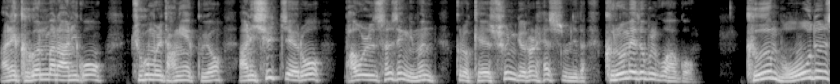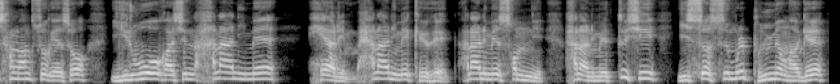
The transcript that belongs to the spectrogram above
아니, 그것만 아니고 죽음을 당했고요. 아니, 실제로 바울 선생님은 그렇게 순교를 했습니다. 그럼에도 불구하고 그 모든 상황 속에서 이루어 가신 하나님의 헤아림, 하나님의 계획, 하나님의 섭리, 하나님의 뜻이 있었음을 분명하게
